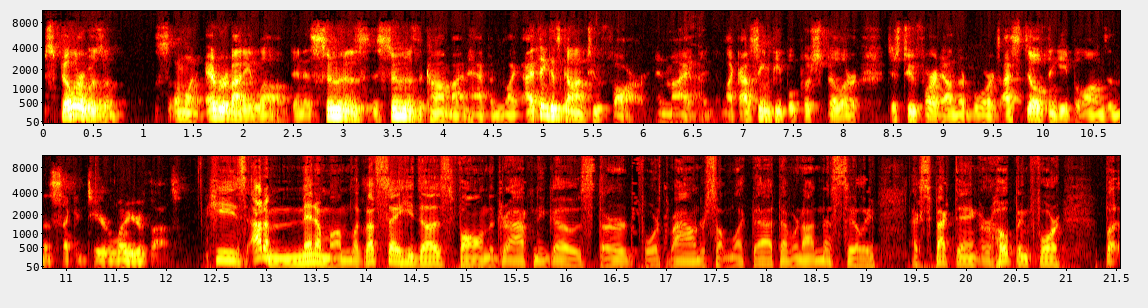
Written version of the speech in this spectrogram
Spiller was a someone everybody loved, and as soon as as soon as the combine happened, like I think it's gone too far, in my opinion. Like I've seen people push Spiller just too far down their boards. I still think he belongs in the second tier. What are your thoughts? He's at a minimum, like let's say he does fall in the draft and he goes third, fourth round or something like that, that we're not necessarily expecting or hoping for. But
